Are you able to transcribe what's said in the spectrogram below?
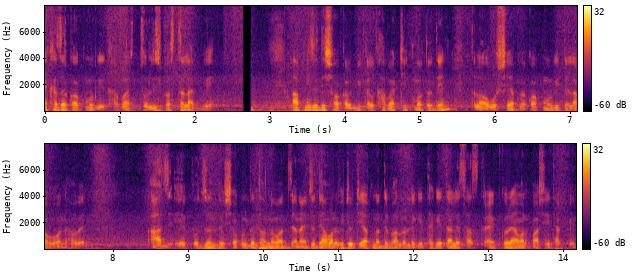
এক হাজার কক মুরগির খাবার চল্লিশ বস্তা লাগবে। আপনি যদি সকাল, বিকাল খাবার ঠিক মতো দেন, তাহলে অবশ্যই আপনার কক মুরগিতে লাভবান হবেন। আজ এ পর্যন্ত, সকলকে ধন্যবাদ জানাই। যদি আমার ভিডিওটি আপনাদের ভালো লেগে থাকে, তাহলে সাবস্ক্রাইব করে আমার পাশেই থাকবেন।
